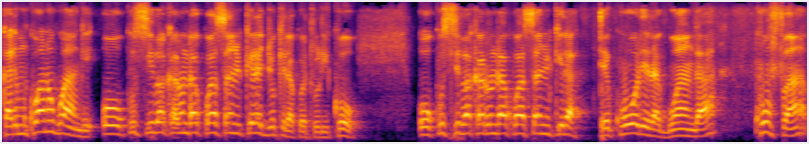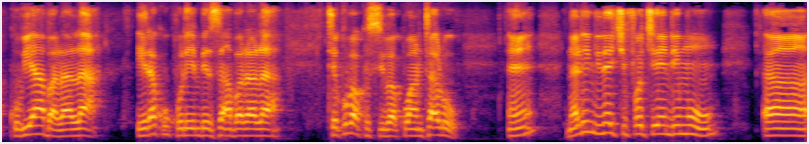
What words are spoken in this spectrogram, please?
Kali mukwano gwange okusiiba kalonda kwasanyukira jjukira kwe tuliko. Okusiba katonda kwasanyukira tekwolera gwanga kufa ku byabalala era kukulembeza abalala. Tekuba kusiba kwa ntalo? Nali nina ekifo kyendimu uh,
